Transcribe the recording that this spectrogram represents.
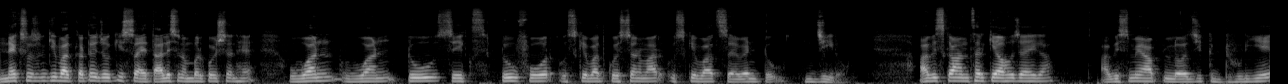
नेक्स्ट क्वेश्चन की बात करते हैं, जो कि सैंतालीस नंबर क्वेश्चन है। One one two six two four उसके बाद क्वेश्चन मार्क उसके बाद सेवन टू ज़ीरो अब इसका आंसर क्या हो जाएगा? अब इसमें आप लॉजिक ढूंढिए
